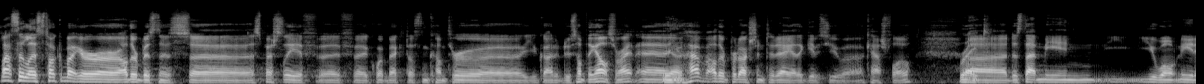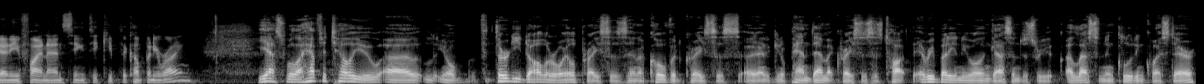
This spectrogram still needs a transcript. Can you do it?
Lastly, let's talk about your other business, uh, especially if, if uh, Quebec doesn't come through. Uh, you got to do something else, right? Uh, You have other production today that gives you uh, cash flow. Right. Uh, does that mean you won't need any financing to keep the company running? Yes, well, I have to tell you, uh, you know, thirty dollar oil prices and a COVID crisis, uh, you know, pandemic crisis has taught everybody in the oil and gas industry a lesson, including Questair.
